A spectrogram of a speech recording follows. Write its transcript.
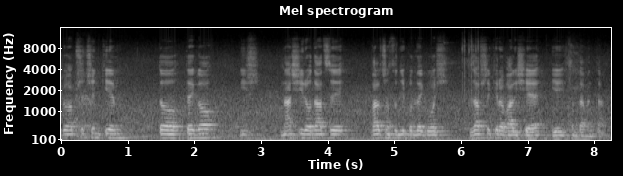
była przyczynkiem do tego, iż nasi rodacy, walcząc o niepodległość, zawsze kierowali się jej fundamentami.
